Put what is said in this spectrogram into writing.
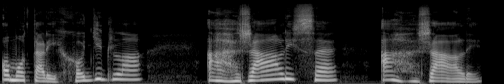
omotali chodidla a hřáli se a hřáli.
